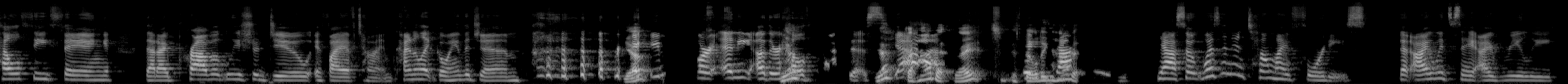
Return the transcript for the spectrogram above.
healthy thing that I probably should do if I have time, kind of like going to the gym, right? Or any other health practice. Yeah, yeah. the habit, right? It's, it's building exactly. a habit. Yeah. So it wasn't until my 40s that I would say I really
